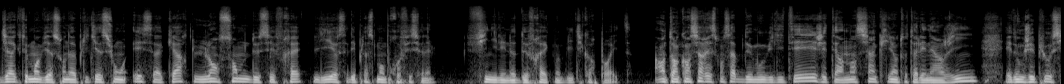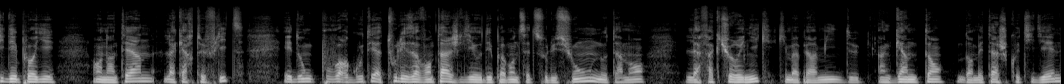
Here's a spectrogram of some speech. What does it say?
directement via son application et sa carte l'ensemble de ses frais liés à ses déplacements professionnels. Fini les notes de frais avec Mobility Corporate. En tant qu'ancien responsable de mobilité, j'étais un ancien client Total Energy et donc j'ai pu aussi déployer en interne la carte Fleet et donc pouvoir goûter à tous les avantages liés au déploiement de cette solution, notamment la facture unique qui m'a permis un gain de temps dans mes tâches quotidiennes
